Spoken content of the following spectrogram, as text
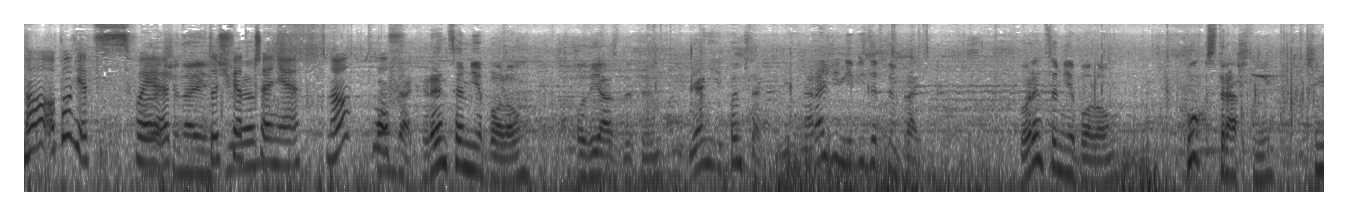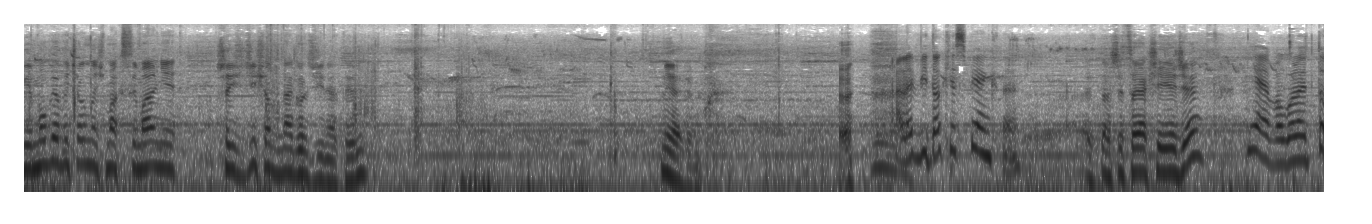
No opowiedz swoje doświadczenie. No, mów. tak, ręce mnie bolą od jazdy tym. Ja nie, powiem tak, na razie nie widzę w tym frajdy. Bo ręce mnie bolą, huk straszny, w sumie mogę wyciągnąć maksymalnie 60 na godzinę tym. Nie wiem. Ale widok jest piękny. Znaczy co, jak się jedzie? Nie, w ogóle tu,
